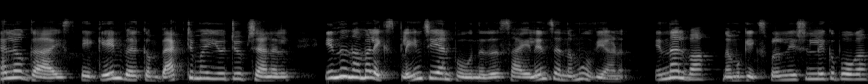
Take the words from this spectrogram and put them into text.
Hello guys again welcome back to my YouTube channel ഇന്ന് നമ്മൾ എക്സ്പ്ലെയിൻ ചെയ്യാൻ പോകുന്നത് സൈലൻസ് എന്ന മൂവിയാണ് എന്നാൽ വാ നമുക്ക് എക്സ്പ്ലനേഷനിലേക്ക് പോകാം.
